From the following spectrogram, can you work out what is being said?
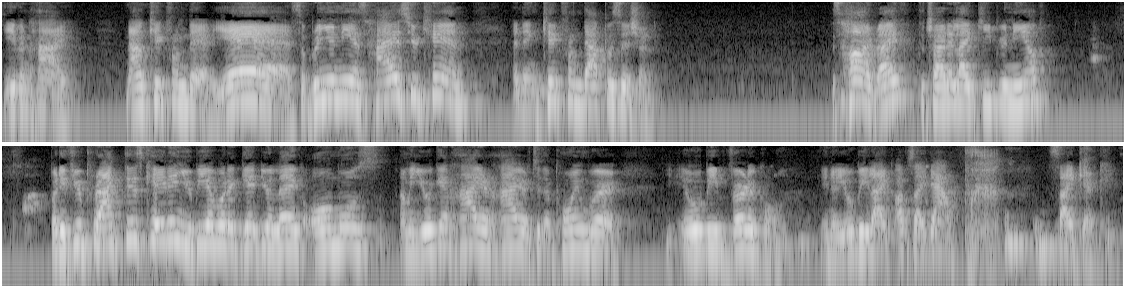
Even high. Now kick from there. Yeah. So bring your knee as high as you can and then kick from that position. It's hard, right? To try to like keep your knee up. But if you practice, Kaden, you'll be able to get your leg almost, I mean, you'll get higher and higher to the point where it will be vertical. You know, you'll be like upside down. Kick.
